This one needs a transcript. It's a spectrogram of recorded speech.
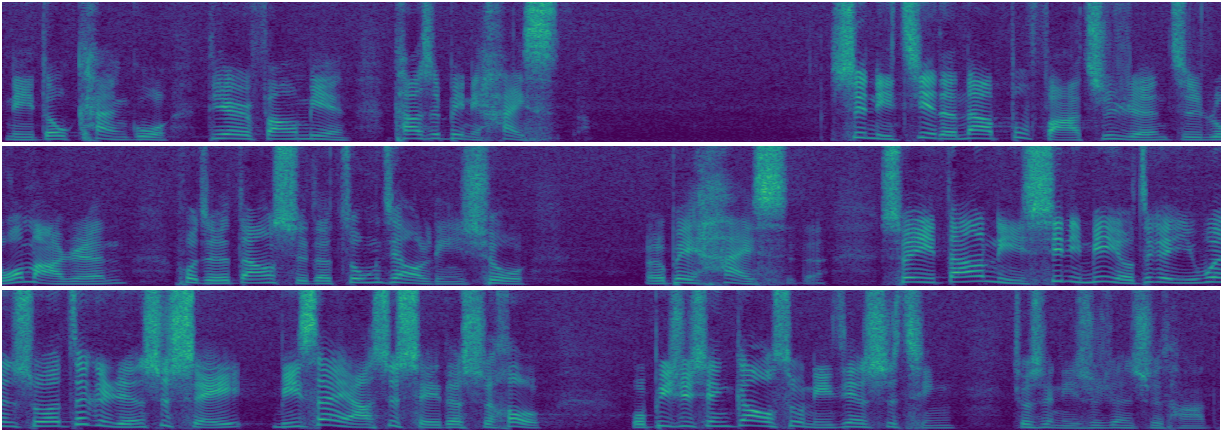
你都看过。第二方面，他是被你害死的，是你借的那不法之人，指罗马人或者是当时的宗教领袖。”而被害死的，所以当你心里面有这个疑问，说这个人是谁，弥赛亚是谁的时候，我必须先告诉你一件事情，就是你是认识他的，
